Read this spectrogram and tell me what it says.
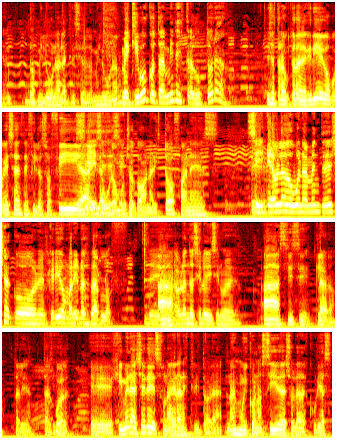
en 2001, la crisis del 2001. ¿Me equivoco también es traductora? Ella es traductora del griego porque ella es de filosofía Sí, y sí, laburó sí, sí. mucho con Aristófanes. Sí, Eh, he hablado buenamente de ella con el querido Mariano Sverlov, de, Ah. hablando del siglo XIX. Ah, sí, sí, claro, tal, bien, tal cual. Eh, Jimena Ayer es una gran escritora. No es muy conocida, yo la descubrí, hace-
